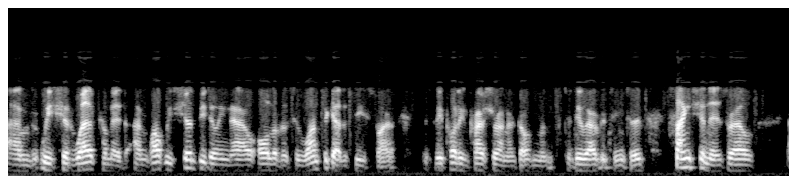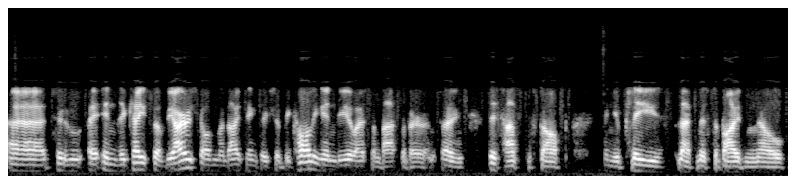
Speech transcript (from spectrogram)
And we should welcome it. And what we should be doing now, all of us who want to get a ceasefire, is be putting pressure on our governments to do everything to sanction Israel uh, to, uh, in the case of the Irish government, I think they should be calling in the US ambassador and saying, this has to stop. Can you please let Mr. Biden know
